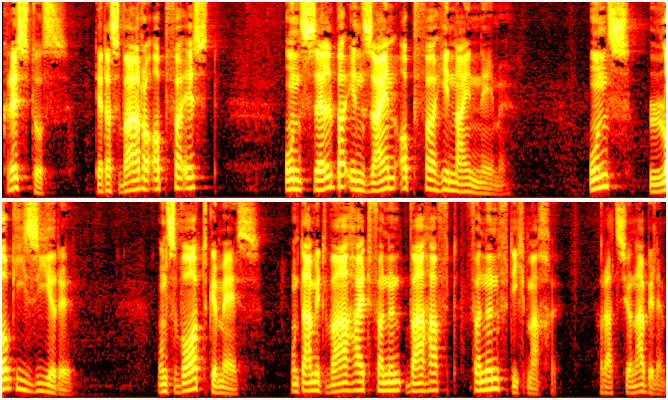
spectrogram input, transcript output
Christus, der das wahre Opfer ist, uns selber in sein Opfer hineinnehme, uns logisiere, uns wortgemäß und damit Wahrheit wahrhaft vernünftig mache, rationabilem,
